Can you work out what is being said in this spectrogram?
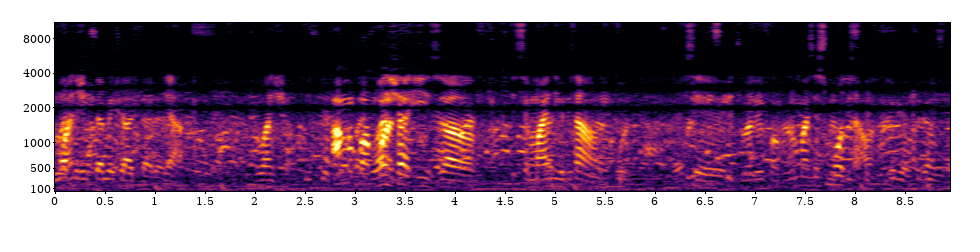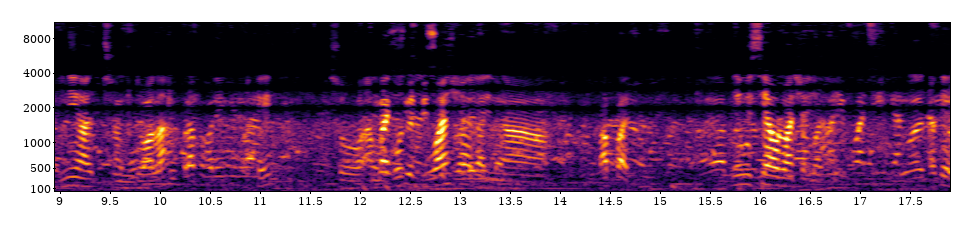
one shop. Yeah, Luanshya. One shop is uh, it's a mining town. It's a, it's a small town near to Ndola. Okay, so I'm going to go Luanshya in. Uh, then we see how shot is. Okay,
